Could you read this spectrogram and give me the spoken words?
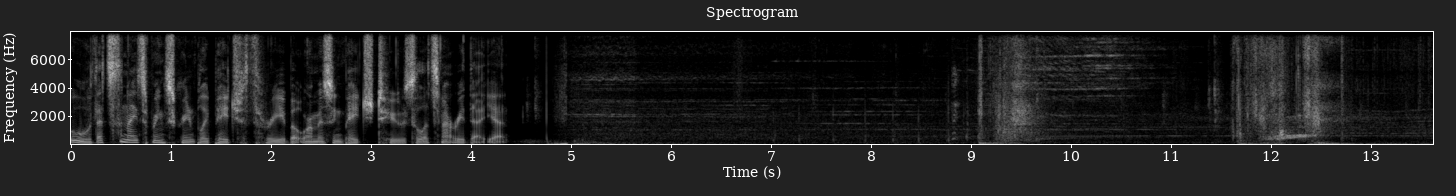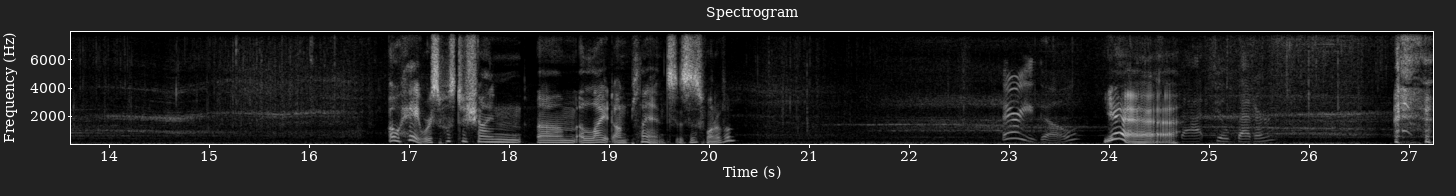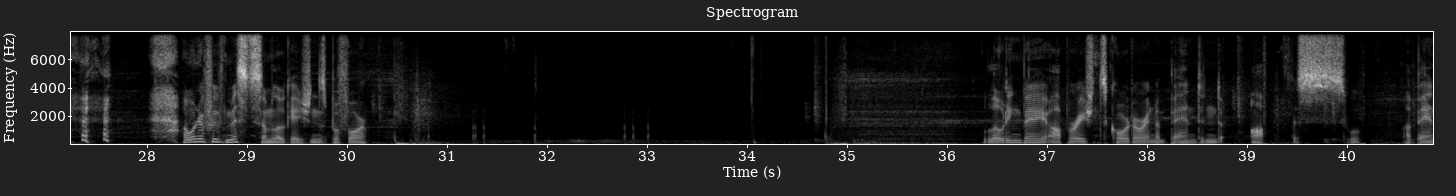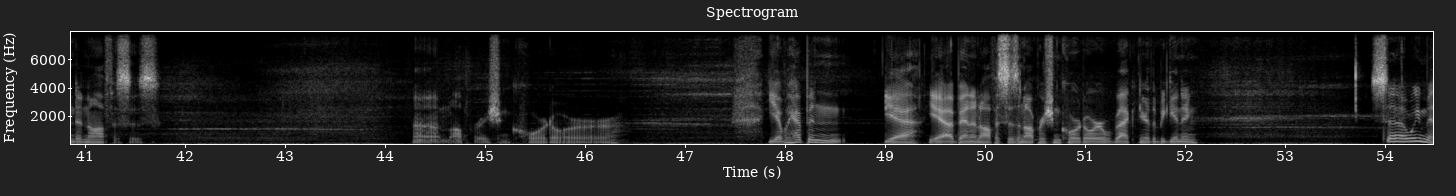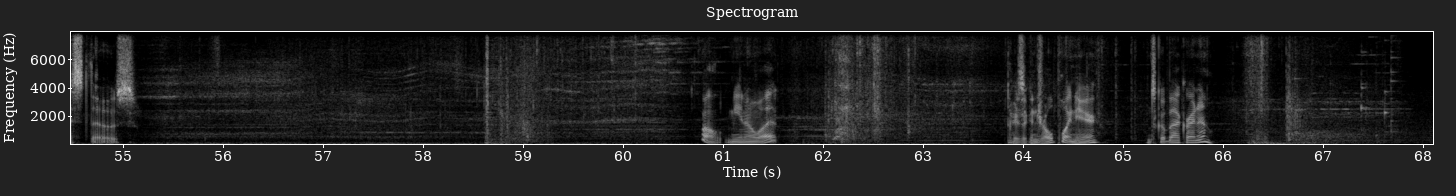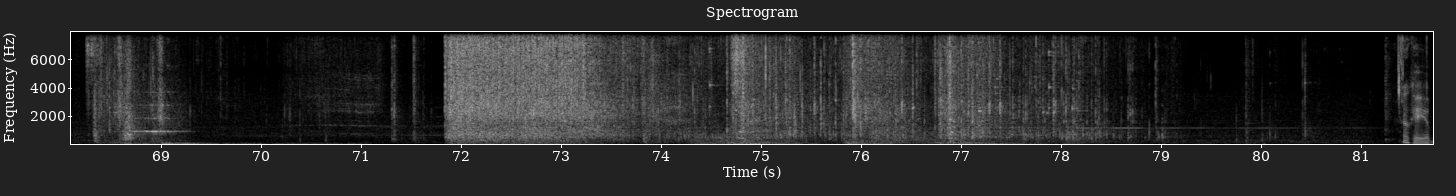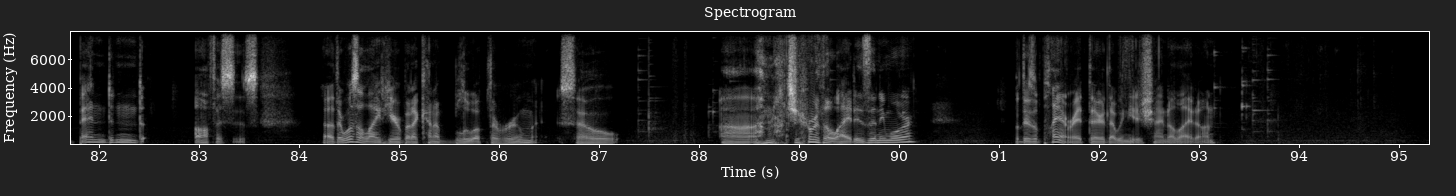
Ooh, that's the Night Spring screenplay page 3, but we're missing page 2, so let's not read that yet. Oh, hey, we're supposed to shine um, a light on plants. Is this one of them? There you go. Yeah. Does That feel better? I wonder if we've missed some locations before. Loading bay, operations corridor, and abandoned office. Abandoned offices. Um, operation corridor. Yeah, we have been. Yeah, yeah, abandoned offices and operation corridor back near the beginning. So we missed those. Well, you know what? There's a control point here. Let's go back right now. Okay, abandoned offices. Uh, there was a light here, but I kind of blew up the room, so uh, I'm not sure where the light is anymore. But there's a plant right there that we need to shine a light on.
